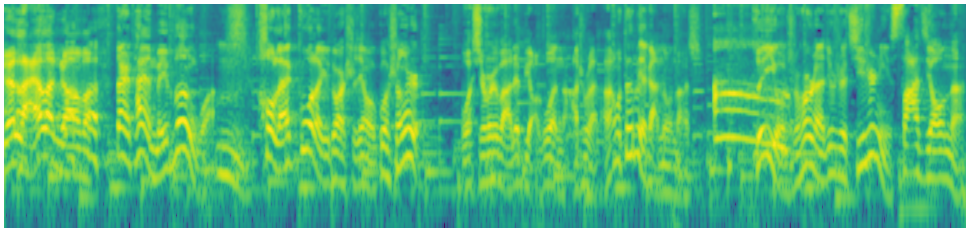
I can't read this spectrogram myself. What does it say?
觉来了，你知道吗？但是她也没问我。嗯。后来过了一段时间，我过生日，我媳妇儿就把这表给我拿出来了，啊，我特别感动当时。哦。所以有时候呢，就是其实你撒娇呢，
